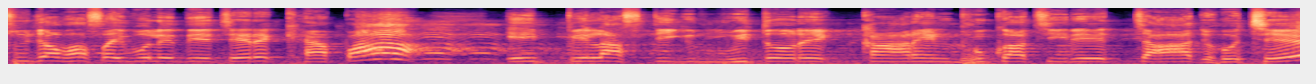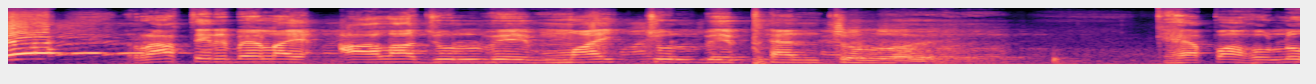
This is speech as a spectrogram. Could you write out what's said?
সুজা ভাষায় বলে দিয়েছে রে খ্যাপা! এই প্লাস্টিক ভিতরে কারেন্ট ঢুকাছি রে চার্জ হচ্ছে। রাতের বেলায় আলা জ্বলবে মাইক চলবে ফ্যান চলবে। খ্যাপা হলো,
